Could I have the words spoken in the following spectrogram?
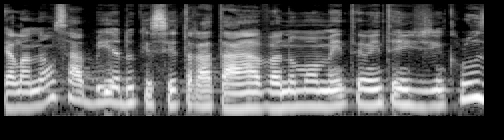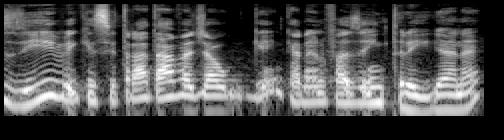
que ela não sabia do que se tratava. No momento eu entendi, inclusive, que se tratava de alguém querendo fazer intriga, né?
